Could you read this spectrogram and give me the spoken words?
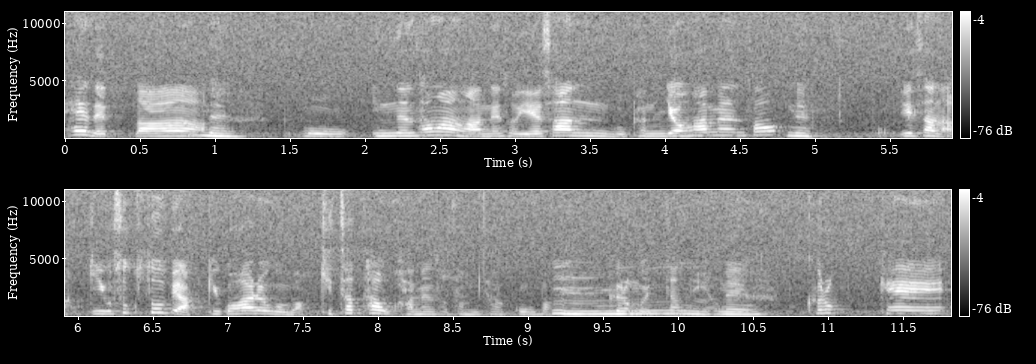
해냈다 네. 뭐 있는 상황 안에서 예산 뭐 변경하면서 네. 뭐 예산 아끼고 숙소비 아끼고 하려고 막 기차 타고 가면서 잠자고 막 음. 그런 거 있잖아요. 네. 그렇게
